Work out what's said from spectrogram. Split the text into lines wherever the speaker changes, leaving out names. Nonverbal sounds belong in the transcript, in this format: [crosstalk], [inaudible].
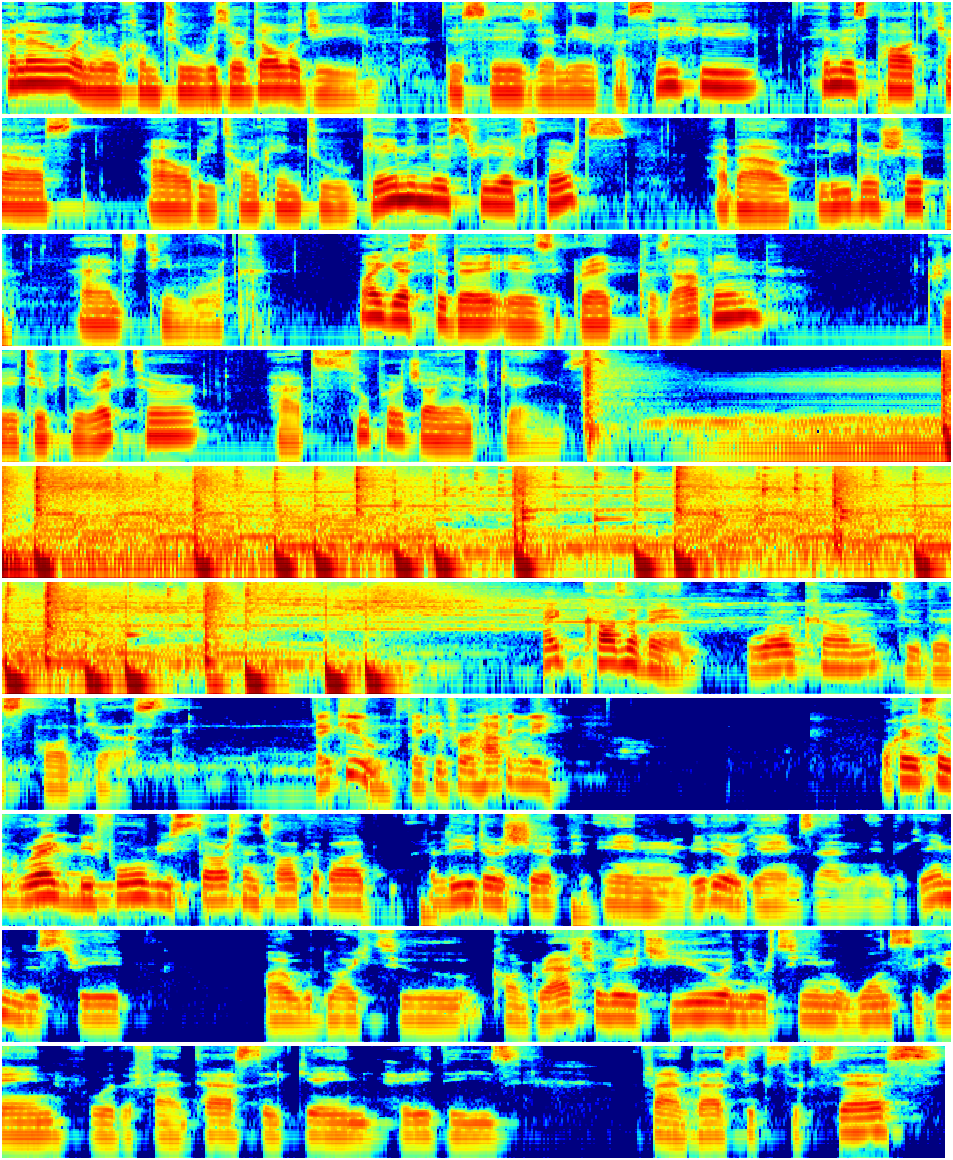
Hello and welcome to Wizardology. This is Amir Fasihi. In this podcast, I'll be talking to game industry experts about leadership and teamwork. My guest today is Greg Kasavin, creative director at Supergiant Games. Greg Kasavin, welcome to this podcast.
Thank you. Thank you for having me.
Okay, so Greg, before we start and talk about leadership in video games and in the game industry, I would like to congratulate you and your team once again for the fantastic game, Hades. Fantastic success.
